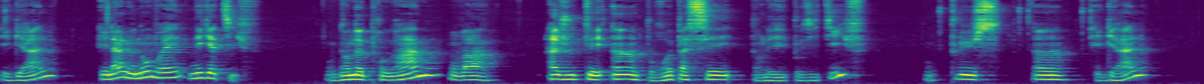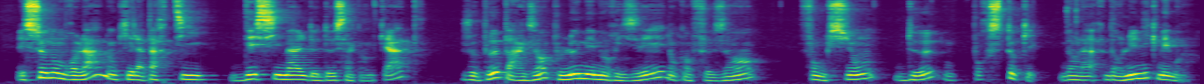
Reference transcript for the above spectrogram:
égale, et là le nombre est négatif. Dans notre programme, on va ajouter 1 pour repasser dans les positifs, plus 1 égale. Et ce nombre-là, donc qui est la partie décimale de 2,54, je peux par exemple le mémoriser donc en faisant fonction 2 pour stocker dans l'unique dans mémoire.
